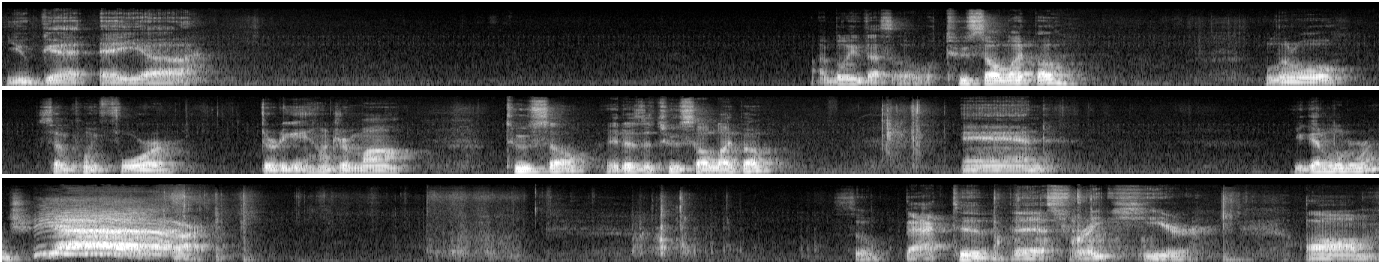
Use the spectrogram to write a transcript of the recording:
You get a, uh, I believe that's a little two cell lipo, a little 7.4 3800 mAh two cell. It is a two cell lipo, and you get a little wrench. Yeah. All right. So back to this right here. Um,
